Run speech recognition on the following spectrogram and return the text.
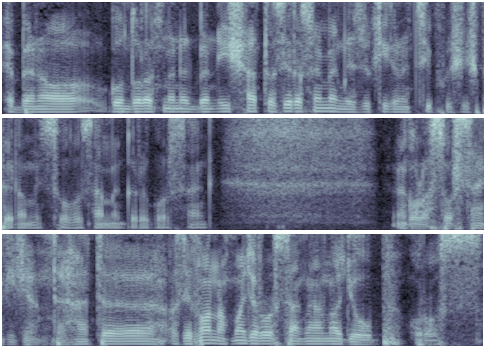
ebben a gondolatmenetben is. Hát azért azt, hogy megnézzük, igen, egy Ciprus is például, amit szól hozzá, meg Görögország meg Olaszország, igen. Tehát azért vannak Magyarországnál nagyobb orosz,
